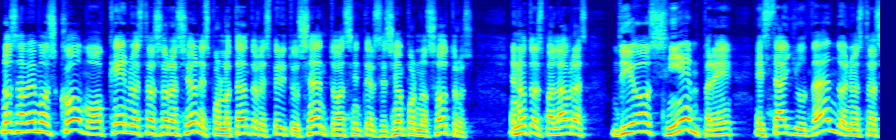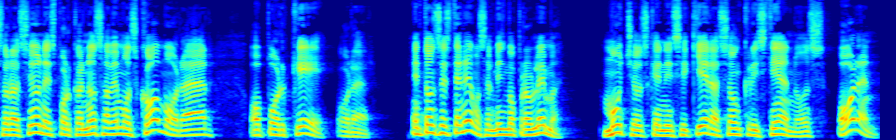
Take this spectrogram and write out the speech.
No sabemos cómo o qué nuestras oraciones, por lo tanto el Espíritu Santo hace intercesión por nosotros. En otras palabras, Dios siempre está ayudando en nuestras oraciones porque no sabemos cómo orar o por qué orar. Entonces tenemos el mismo problema. Muchos que ni siquiera son cristianos oran.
